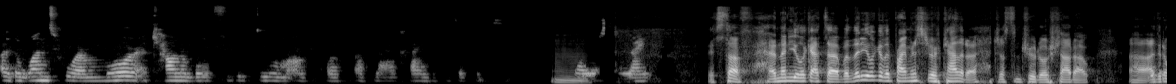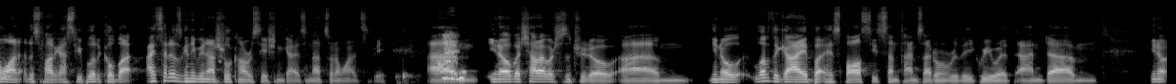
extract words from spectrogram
are the ones who are more accountable for the doom of, of, of mankind because of this. Mm. right. It's tough. And then you look at, uh, but then you look at the Prime Minister of Canada, Justin Trudeau. Shout out. Uh, I didn't want this podcast to be political, but I said it was going to be a natural conversation, guys, and that's what I wanted to be. Um, you know, but shout out to Justin Trudeau. Um, you know, love the guy, but his policies sometimes I don't really agree with. And um, you know,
